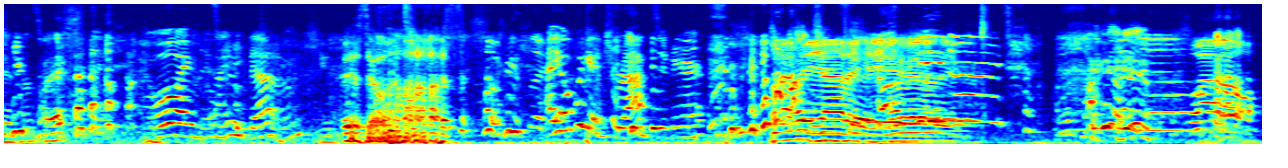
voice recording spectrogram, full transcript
Would my arms? Oh, I'm climbing down. It's so hot. I hope we get trapped in here. Get me out of here. Oh, Wow.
